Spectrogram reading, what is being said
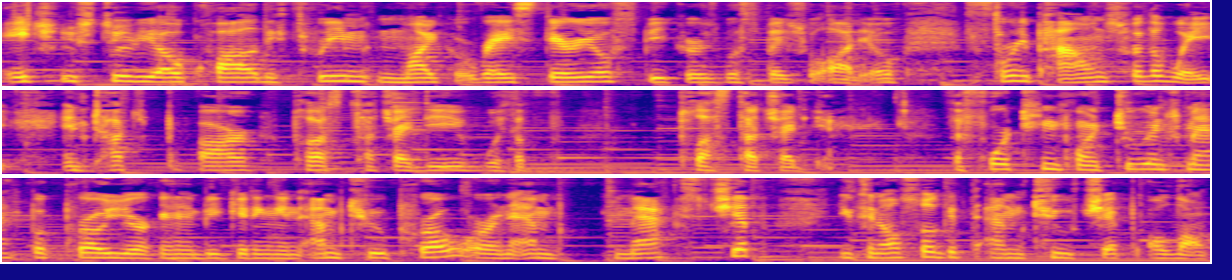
HD Studio quality 3 mic array stereo speakers with spatial audio, 3 pounds for the weight, and touch bar plus touch ID with a plus touch ID the 14.2 inch MacBook Pro, you're going to be getting an M2 Pro or an M Max chip. You can also get the M2 chip alone.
